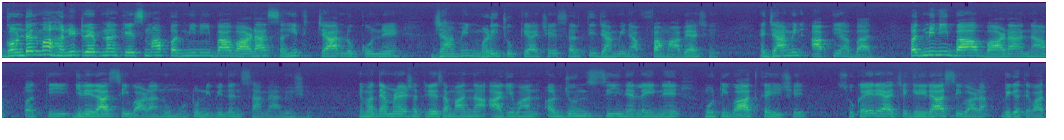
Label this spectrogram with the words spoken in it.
ગોંડલમાં હની ટ્રેપના કેસમાં પદ્મિની બા વાડા સહિત ચાર લોકોને જામીન મળી ચૂક્યા છે. શરતી જામીન આપવામાં આવ્યા છે જામીન આપ્યા બાદ પદ્મિની બા વાડાના પતિ ગિરિરાજસિંહ વાડાનું મોટું નિવેદન સામે આવ્યું છે. જેમાં તેમણે ક્ષત્રિય સમાજના આગેવાન અર્જુનસિંહને લઈને મોટી વાત કહી છે. શું કહી રહ્યા છે ગિરિરાજસિંહ વાડા? વિગતે વાત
